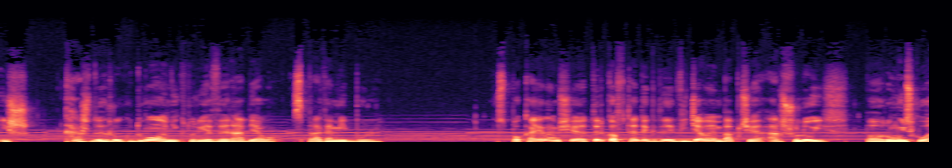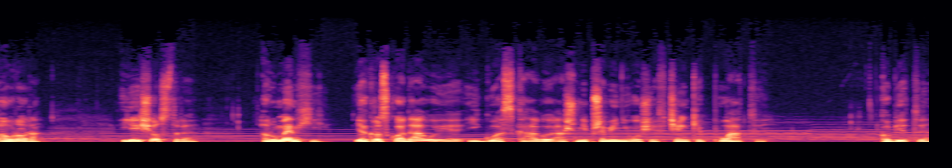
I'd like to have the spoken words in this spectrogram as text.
iż każdy ruch dłoni, który je wyrabiał, sprawia mi ból. Uspokajałem się tylko wtedy, gdy widziałem babcię Arszu Louis, po rumuńsku Aurora, i jej siostrę Arumenchi, jak rozkładały je i głaskały, aż nie przemieniło się w cienkie płaty. Kobiety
